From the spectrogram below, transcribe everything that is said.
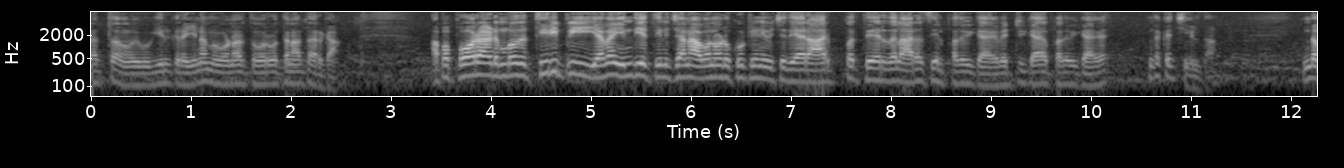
ரத்தம் இருக்கிற இனம் உணர்த்த ஒருத்தனாக தான் இருக்கான். அப்போ போராடும்போது திருப்பி எவன் இந்திய திணிச்சானோ அவனோட கூட்டணி வச்சது யார்? அற்ப தேர்தல் அரசியல் பதவிக்காக வெற்றிக்காக பதவிக்காக இந்த கட்சிகள் தான். இந்த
